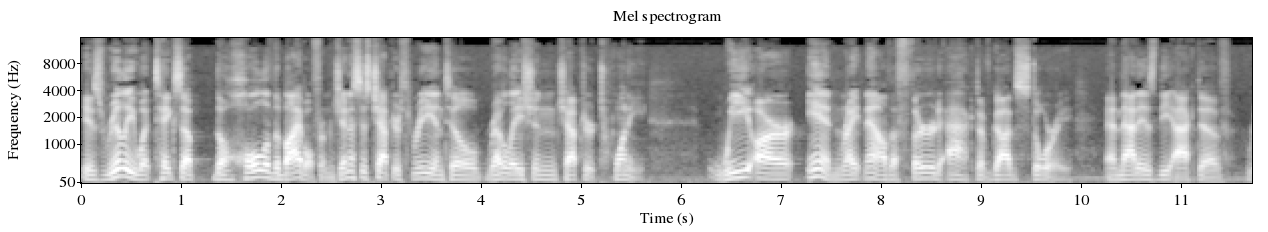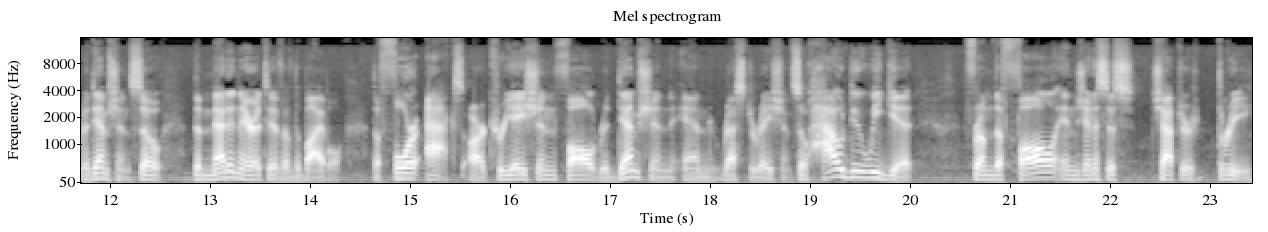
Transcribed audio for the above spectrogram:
is really what takes up the whole of the Bible from Genesis chapter 3 until Revelation chapter 20. We are in right now the third act of God's story, and that is the act of redemption. So, the meta narrative of the Bible, the four acts are creation, fall, redemption, and restoration. So, how do we get from the fall in Genesis chapter 3,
